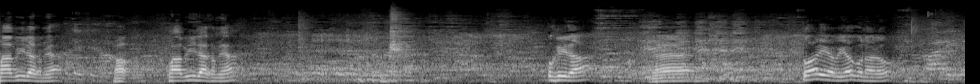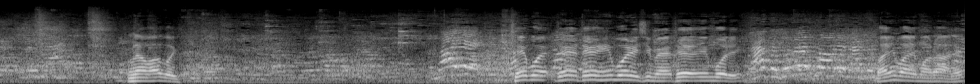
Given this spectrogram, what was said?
မှာပြီးလားခင်ဗျာဟုတ်မှာပြီးလားခင်ဗျာ โอเคလားအဲသွားရဘယ်ရောက်ကုန်တာတော့သွားရလေငါပါကိုသေးပွဲသေးသေးဟင်းပွဲတွေရှိမယ်သေးဟင်းပွဲတွေ ဒါကတော့လည်းပြောရတယ်ဒါက ဘိုင်းဘိုင်းမှာထားတယ်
